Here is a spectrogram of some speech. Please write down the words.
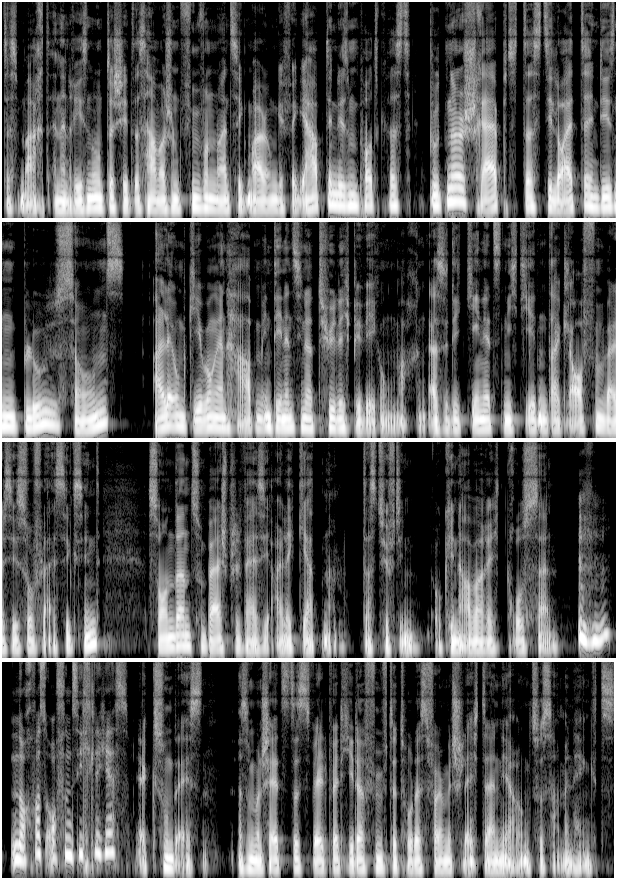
Das macht einen Riesenunterschied. Das haben wir schon 95 Mal ungefähr gehabt in diesem Podcast. Butner schreibt, dass die Leute in diesen Blue Zones alle Umgebungen haben, in denen sie natürlich Bewegung machen. Also die gehen jetzt nicht jeden Tag laufen, weil sie so fleißig sind, sondern zum Beispiel, weil sie alle gärtnern. Das dürfte in Okinawa recht groß sein. Mhm. Noch was Offensichtliches? Ja, gesund essen. Also man schätzt, dass weltweit jeder fünfte Todesfall mit schlechter Ernährung zusammenhängt.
